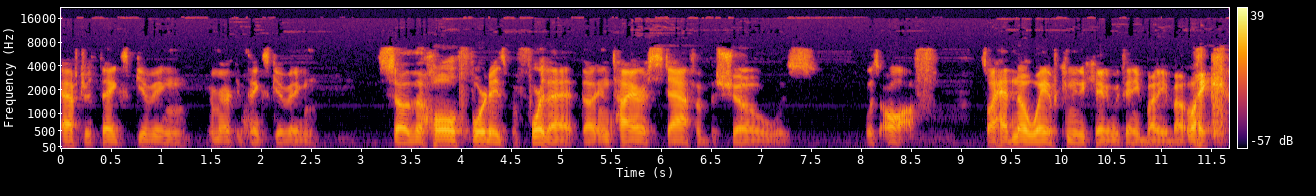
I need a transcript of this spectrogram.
after Thanksgiving, American Thanksgiving. So the whole four days before that, the entire staff of the show was was off. So I had no way of communicating with anybody about like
